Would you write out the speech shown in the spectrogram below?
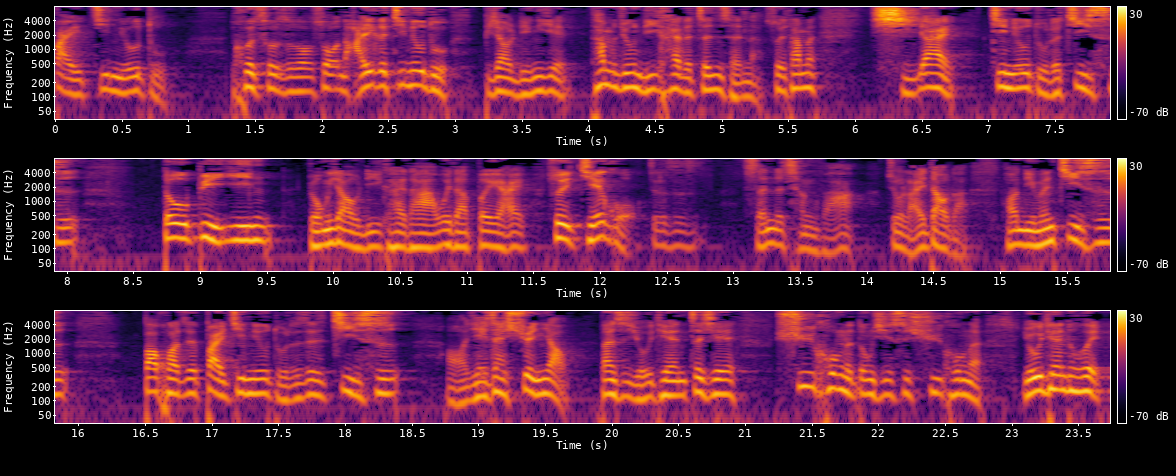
拜金牛犊，或者是说说哪一个金牛犊比较灵验，他们就离开了真神了，所以他们喜爱金牛犊的祭司都必因。荣耀离开他，为他悲哀，所以结果这个是神的惩罚就来到了。好，你们祭司，包括这拜金牛犊的这些祭司哦，也在炫耀。但是有一天，这些虚空的东西是虚空的，有一天都会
